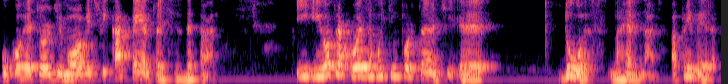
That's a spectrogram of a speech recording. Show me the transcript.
o corretor de imóveis fica atento a esses detalhes. E, e outra coisa muito importante, é, duas, na realidade. A primeira,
